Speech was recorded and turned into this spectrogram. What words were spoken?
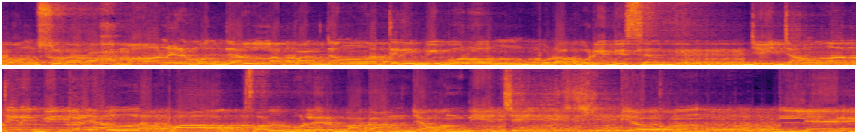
এবং সূরা রহমানের মধ্যে আল্লাহ পাক জান্নাতের বিবরণ পুরাপুরি দিবেন যে জান্নাতের ভিতরে আল্লাহ পাক ফলমূলের বাগান যেমন দিয়েছে এরকম লেক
